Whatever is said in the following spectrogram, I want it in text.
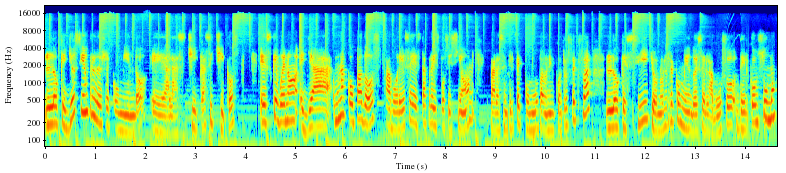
Lo que yo siempre les recomiendo eh, a las chicas y chicos es que, bueno, ya una copa dos favorece esta predisposición para sentirte cómodo para un encuentro sexual. Lo que sí yo no les recomiendo es el abuso del consumo,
